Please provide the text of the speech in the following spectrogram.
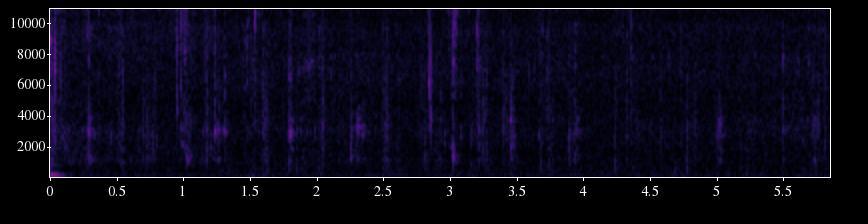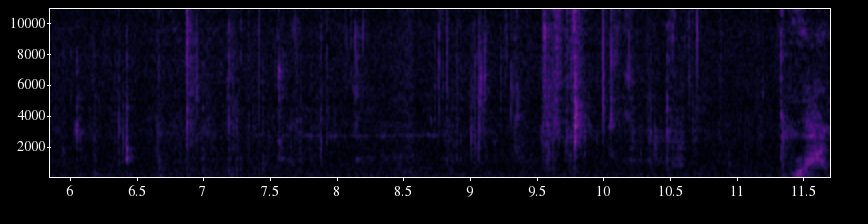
มวาน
